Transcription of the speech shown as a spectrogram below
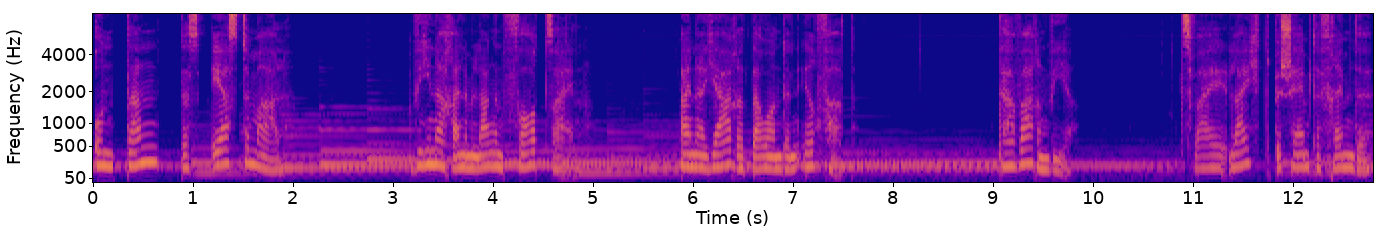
Und dann das erste Mal, wie nach einem langen Fortsein, einer Jahre dauernden Irrfahrt. Da waren wir. Zwei leicht beschämte Fremde,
